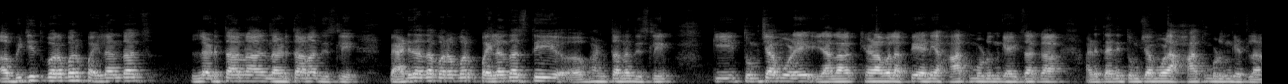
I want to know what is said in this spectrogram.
अभिजित बरोबर पहिल्यांदाच लढताना नडताना दिसली. पॅडी दादा बरोबर पहिल्यांदाच ती भांडताना दिसली की तुमच्यामुळे याला खेळावं लागते आणि हात मोडून घ्यायचा का? आणि त्याने तुमच्यामुळे हात मोडून घेतला.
